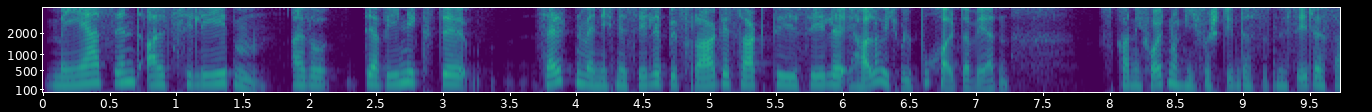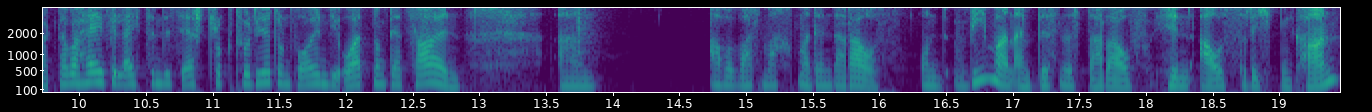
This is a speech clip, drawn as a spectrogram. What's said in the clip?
mehr sind, als sie leben. Also der wenigste selten, wenn ich eine Seele befrage, sagt die Seele, hallo, ich will Buchhalter werden. Das kann ich heute noch nicht verstehen, dass das eine Seele sagt. Aber hey, vielleicht sind die sehr strukturiert und wollen die Ordnung der Zahlen. Ähm, aber was macht man denn daraus? Und wie man ein Business darauf hin ausrichten kann,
